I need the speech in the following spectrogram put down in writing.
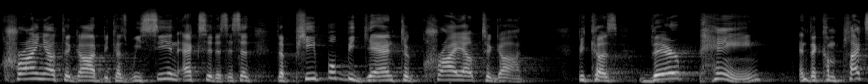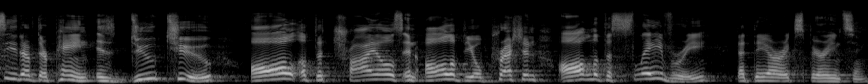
crying out to God, because we see in Exodus, it says the people began to cry out to God because their pain and the complexity of their pain is due to all of the trials and all of the oppression, all of the slavery that they are experiencing.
